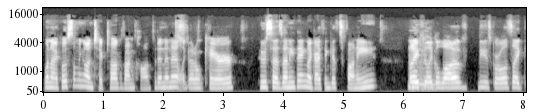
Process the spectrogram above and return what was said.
when I post something on TikTok, if I'm confident in it, like, I don't care who says anything. Like, I think it's funny. But I feel like Mhm. a lot of these girls, like,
